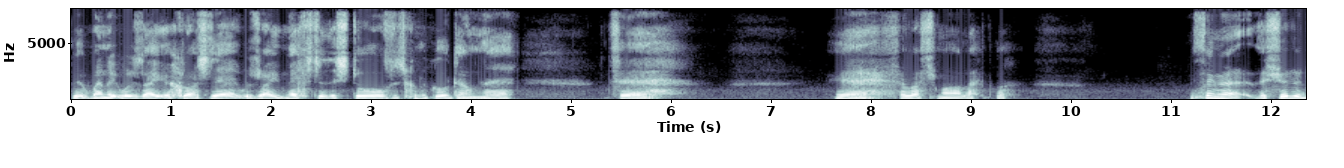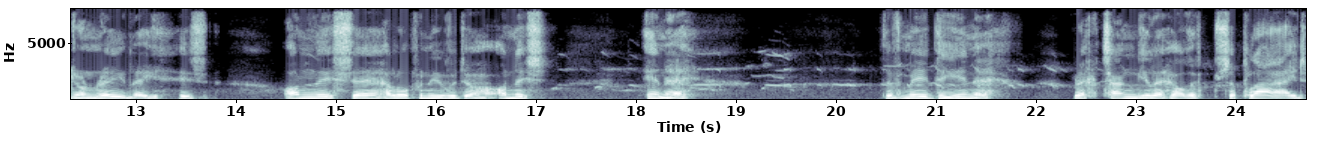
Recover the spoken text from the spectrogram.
that when it was like across there, it was right next to the stove, it's going to go down there. To, uh, yeah, it's a lot smaller, but the thing that they should have done really is on this, uh, I'll open the other door, on this inner, they've made the inner rectangular, or they've supplied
